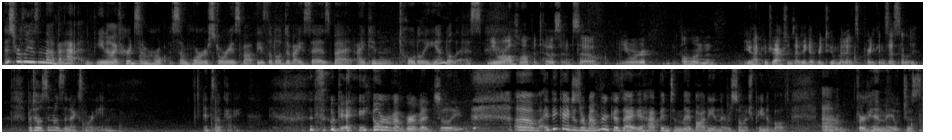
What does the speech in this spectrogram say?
this really isn't that bad." You know, I've heard some hor- some horror stories about these little devices, but I can totally handle this. You were also on pitocin, so you were on. You had contractions, I think, every two minutes, pretty consistently. Pitocin was the next morning. It's okay. It's okay. You'll remember eventually. Um, I think I just remember because I happened to my body and there was so much pain involved. Um, for him, it just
